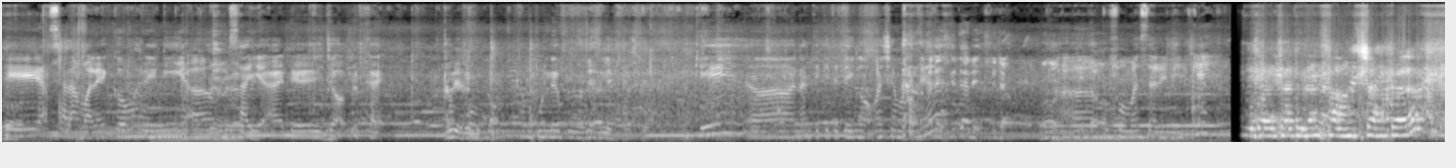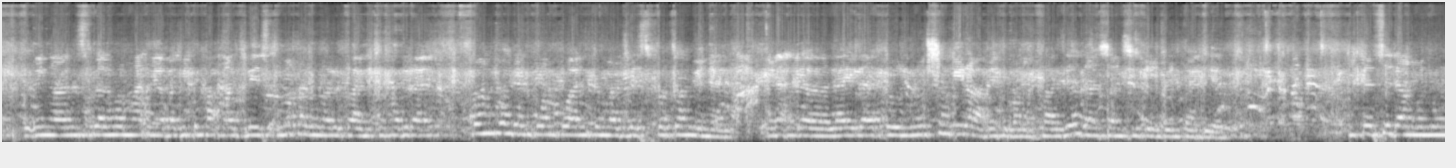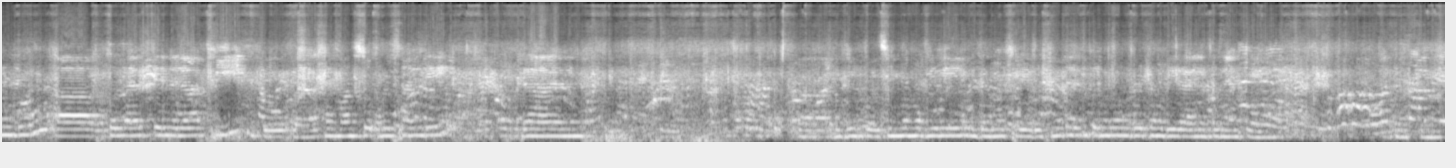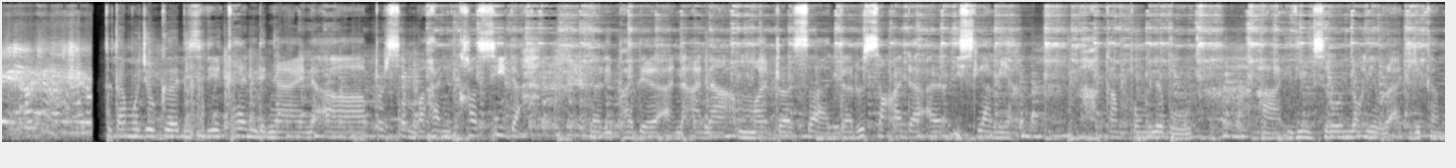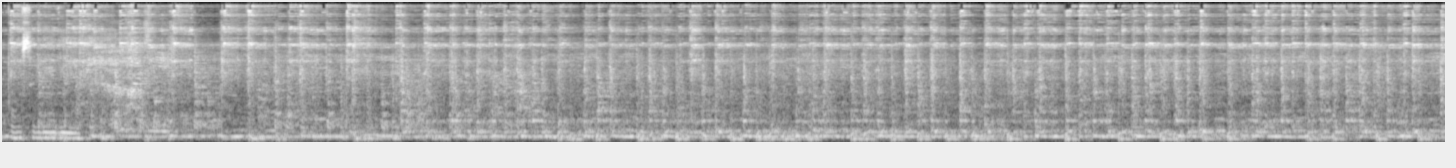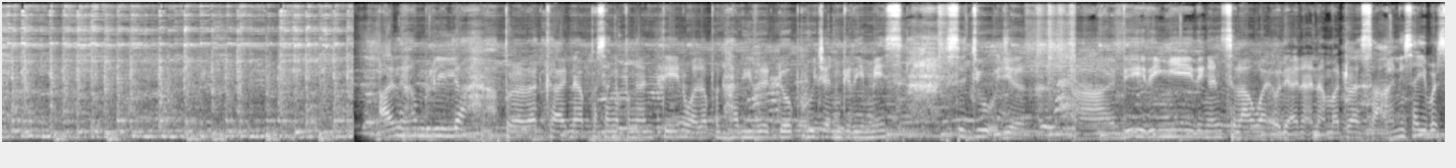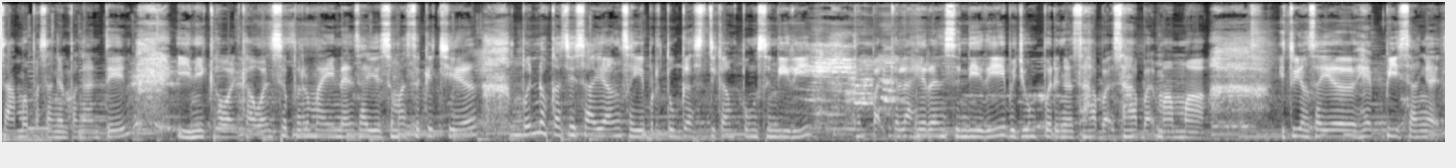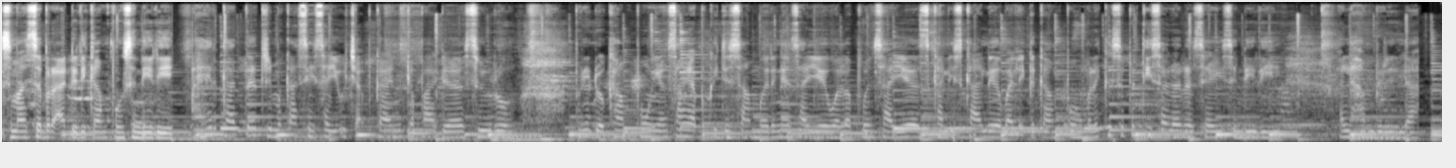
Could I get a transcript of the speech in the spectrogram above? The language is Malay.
Okay, Assalamualaikum. Hari ni um, saya ada job dekat Alif kampung, Lebu. Alif, Alif. sikit. Okay, uh, nanti kita tengok macam mana Alif, sekejap, Alif, sekejap. Oh, uh, performance hari ni. Okay. Wabarakatuh dan salam sejahtera dengan segala hormatnya bagi pihak majlis kembali memerlukan kehadiran tuan-tuan dan puan-puan ke majlis perkahwinan anak anda Lailatul Nushamira binti Muhammad Fazil dan San Siti bin Kadir kita sedang menunggu uh, pengantin lelaki untuk uh, akan masuk bersanding dan uh, dijemput semua hadirin dan masyarakat kita menunggu kehadiran pengantin Tetamu juga disediakan dengan uh, persembahan qasidah daripada anak-anak Madrasah Darus Al-Islamiah ha, Kampung Lebu. Ha, ini seronoknya berada di kampung sendiri. Alhamdulillah perarakan pasangan pengantin walaupun hari redup hujan gerimis sejuk je. Ha, diiringi dengan selawat oleh anak-anak madrasah. Ini saya bersama pasangan pengantin. Ini kawan-kawan sepermainan saya semasa kecil. Penuh kasih sayang saya bertugas di kampung sendiri tempat kelahiran sendiri berjumpa dengan sahabat-sahabat mama. Itu yang saya happy sangat semasa berada di kampung sendiri. Akhir kata terima kasih saya ucapkan kepada seluruh penduduk kampung yang sangat bekerjasama dengan saya walaupun saya sekali sekala balik ke kampung. Mereka seperti saudara saya sendiri. Alhamdulillah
